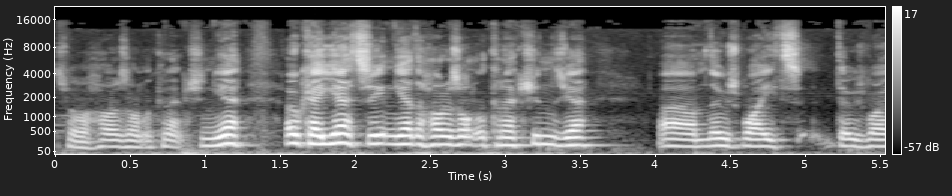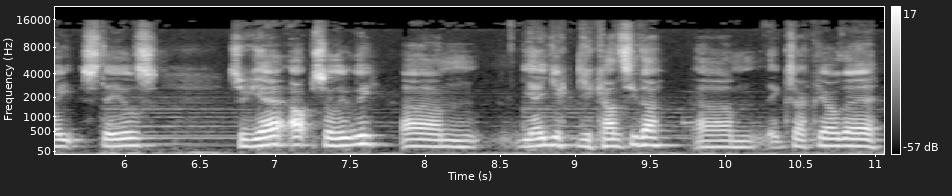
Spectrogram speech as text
So a horizontal connection, yeah. Okay, yeah, see, yeah, the horizontal connections, yeah. Um, those white, those white steels. So yeah, absolutely. Um, yeah, you, you can see that. Um, exactly how they're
